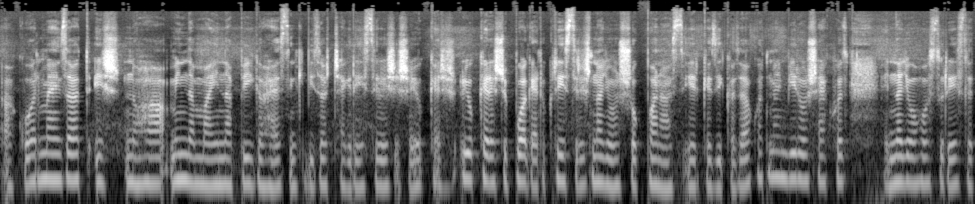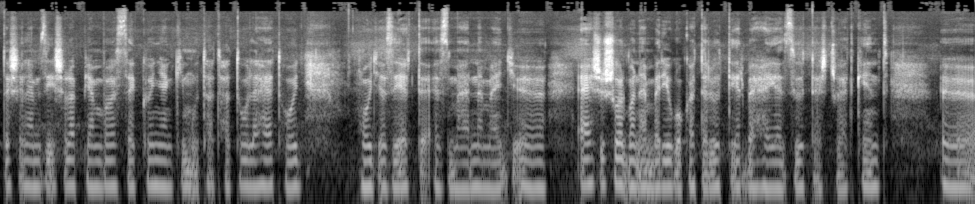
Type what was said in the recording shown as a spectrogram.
a kormányzat, és noha mind a mai napig a Helsinki Bizottság részéről is, és a jogkereső, jogkereső polgárok részéről is nagyon sok panasz érkezik az alkotmánybírósághoz, egy nagyon hosszú részletes elemzés alapján valószínűleg könnyen kimutatható lehet, hogy hogy azért ez már nem egy ö, elsősorban emberi jogokat előtérbe helyező testületként ö,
